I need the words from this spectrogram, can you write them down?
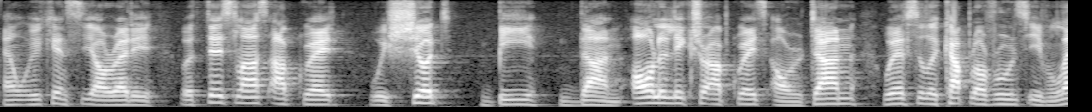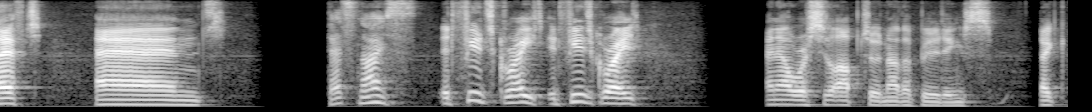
and we can see already with this last upgrade, we should be done. All elixir upgrades are done. We have still a couple of runes even left, and that's nice. It feels great. It feels great. And now we're still up to another buildings like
